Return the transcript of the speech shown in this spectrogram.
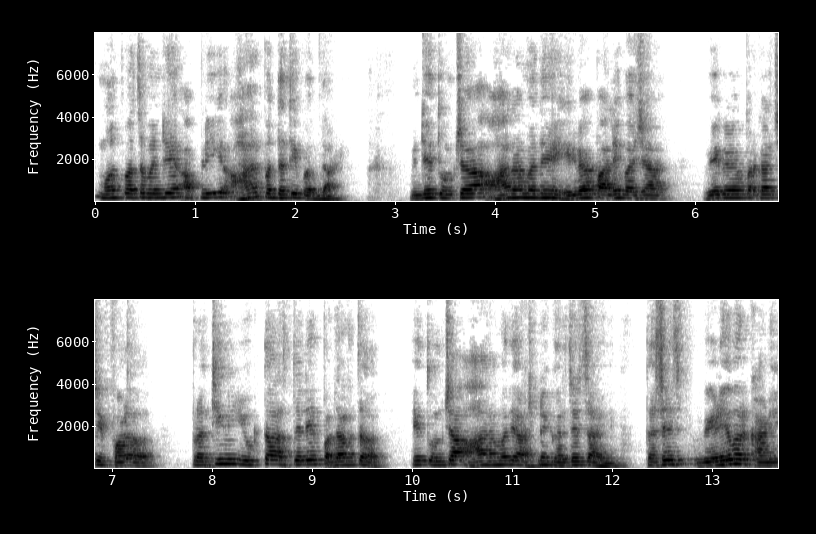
महत्वाचं म्हणजे आपली आहार पद्धती बदला म्हणजे तुमच्या आहारामध्ये हिरव्या पालेभाज्या वेगवेगळ्या प्रकारची फळं प्रथिनयुक्त असलेले पदार्थ हे तुमच्या आहारामध्ये असणे गरजेचं आहे. तसेच वेळेवर खाणे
